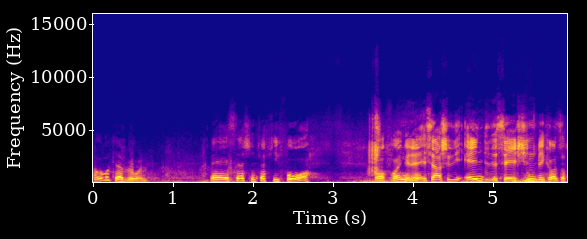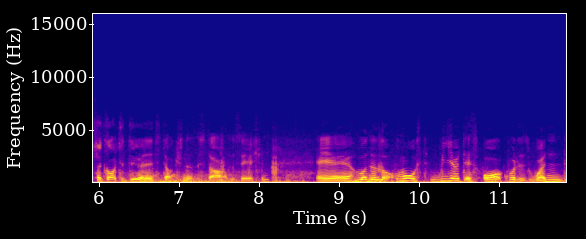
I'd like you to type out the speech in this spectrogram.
Hello to everyone. Uh, session 54 off winging it. It's actually the end of the session because I forgot to do an introduction at the start of the session. Uh, one of the most weirdest, awkwardest wind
